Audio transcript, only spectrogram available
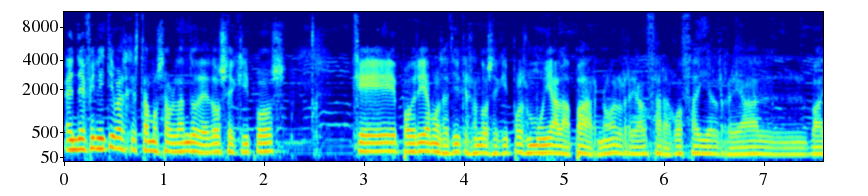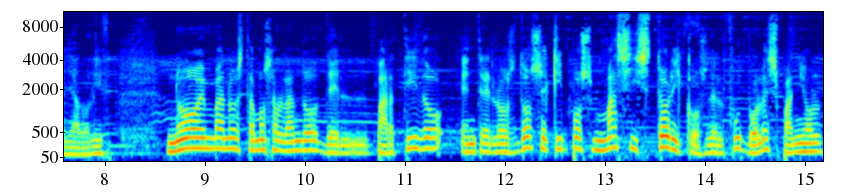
en definitiva es que estamos hablando de dos equipos que podríamos decir que son dos equipos muy a la par, ¿no? El Real Zaragoza y el Real Valladolid. No en vano estamos hablando del partido entre los dos equipos más históricos del fútbol español,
